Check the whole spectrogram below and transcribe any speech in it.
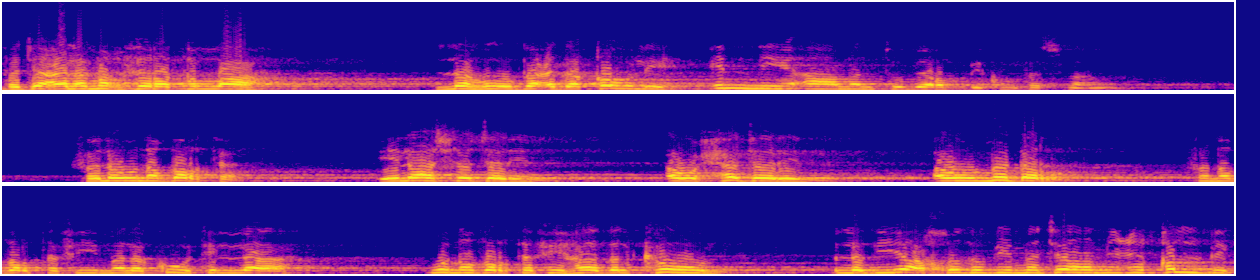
فجعل مغفرة الله له بعد قوله إني آمنت بربكم فاسمعون فلو نظرت إلى شجر أو حجر أو مدر فنظرت في ملكوت الله ونظرت في هذا الكون الذي يأخذ بمجامع قلبك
